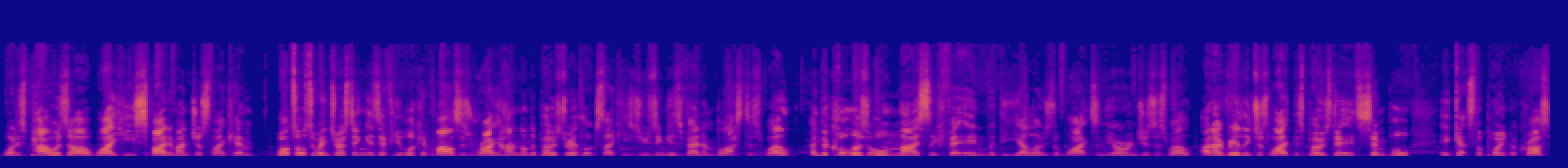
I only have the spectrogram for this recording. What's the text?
what his powers are, why he's Spider-Man just like him. What's also interesting is if you look at Miles' right hand on the poster, it looks like he's using his Venom Blast as well. And the colours all nicely fit in with the yellows, the whites, and the oranges as well. And I really just like this poster. It's simple, it gets the point across,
